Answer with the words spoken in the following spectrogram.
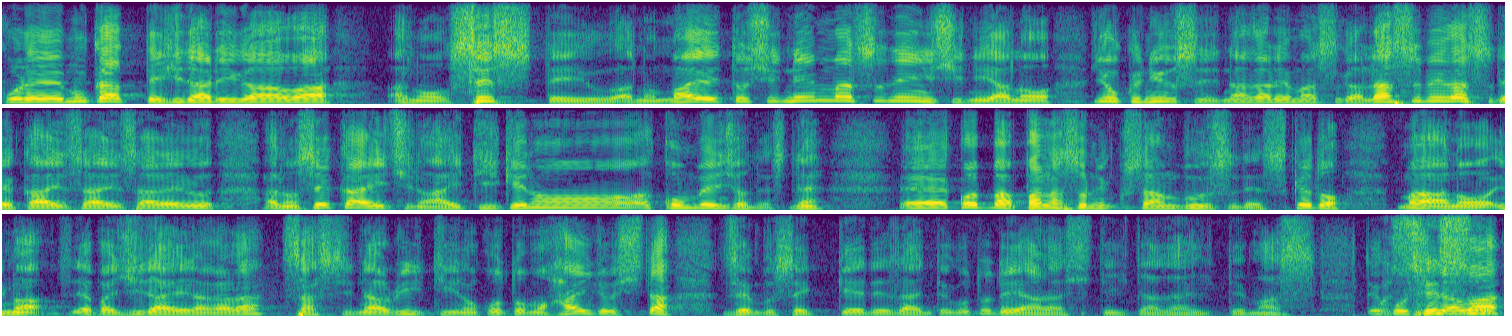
これ向かって左側はあのセスっていうあの毎年年末年始にあのよくニュースで流れますがラスベガスで開催されるあの世界一の IT 系のコンベンションですね、えー、これまあパナソニックさんブースですけど、まあ、あの今やっぱり時代ながらサスティナビリティのことも配慮した全部設計デザインということでやらせていただいてます。でこちらは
